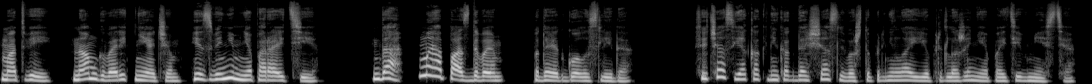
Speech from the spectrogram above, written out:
«Матвей, нам говорить не о чем. Извини, мне пора идти». «Да, мы опаздываем», — подает голос Лида. Сейчас я как никогда счастлива, что приняла ее предложение пойти вместе.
